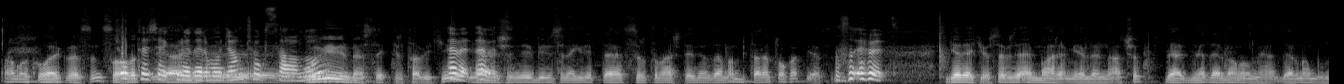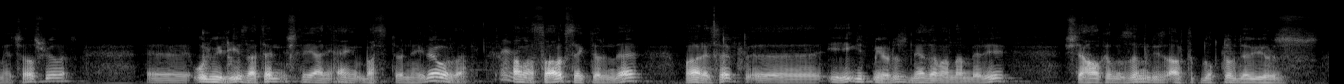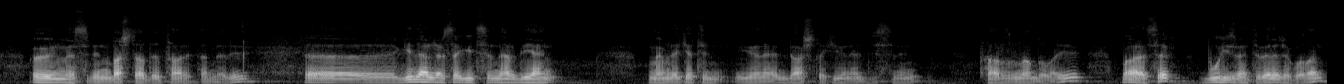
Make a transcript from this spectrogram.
Ama kolaylık versin. Sağlık teşekkür ederim hocam, çok sağ olun. Ulvi bir meslektir tabii ki. Evet, yani evet. şimdi birisine gidip de sırtını aç dediğin zaman bir tane tokat yersin. evet. Gerekiyorsa bize en mahrem yerlerini açıp derdine derman olmaya, derman bulmaya çalışıyorlar. Ee, ulviliği zaten işte yani en basit örneğiyle orada. Ama sağlık sektöründe maalesef e, iyi gitmiyoruz. Ne zamandan beri? İşte halkımızın biz artık doktor dövüyoruz övünmesinin başladığı tarihten beri. Ee, giderlerse gitsinler diyen memleketin yöne, baştaki yöneticisinin tarzından dolayı maalesef bu hizmeti verecek olan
